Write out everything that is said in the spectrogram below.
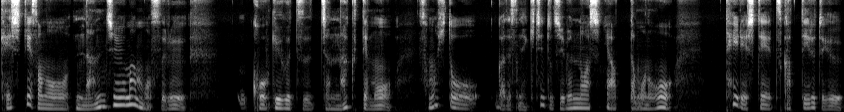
決してその何十万もする高級靴じゃなくても、その人がですね、きちんと自分の足に合ったものを手入れして使っているという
